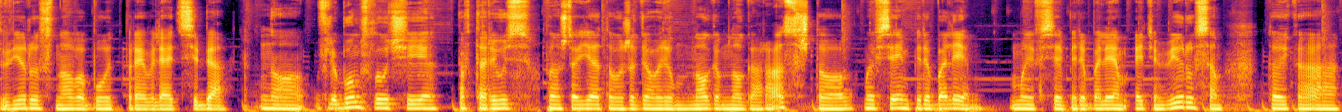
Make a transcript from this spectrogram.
вирус снова будет проявлять себя. Но в любом случае, повторюсь, потому что я это уже говорил много-много раз, что мы все им переболеем мы все переболеем этим вирусом, только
